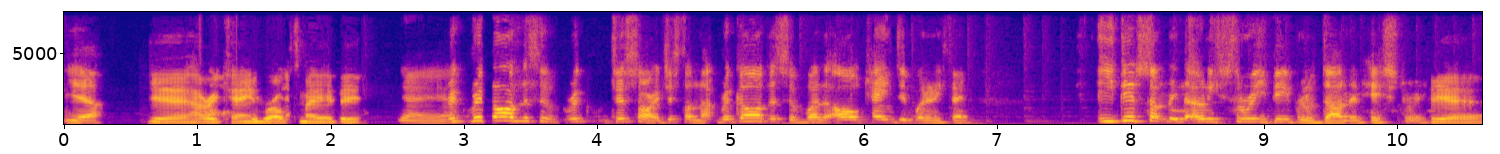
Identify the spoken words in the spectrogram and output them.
yeah. yeah, Harry oh. Kane robbed maybe. Yeah, yeah, yeah. Re- regardless of reg- just sorry, just on that, regardless of whether oh Kane didn't win anything, he did something that only three people have done in history. Yeah.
